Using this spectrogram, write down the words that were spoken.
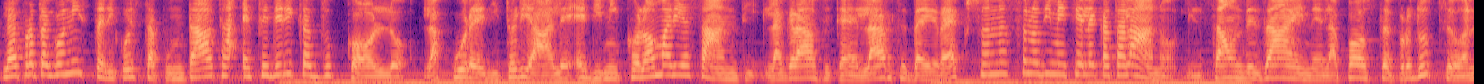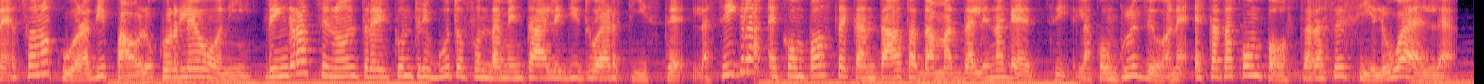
La protagonista di questa puntata è Federica Zuccollo, la cura editoriale è di Niccolò Maria Santi, la grafica e l'art direction sono di Michele Catalano, il sound design e la post produzione sono a cura di Paolo Corleoni. Ringrazio inoltre il contributo fondamentale di due artiste. La sigla è composta e cantata da Maddalena Ghezzi, la conclusione è stata composta da Cecile Well.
